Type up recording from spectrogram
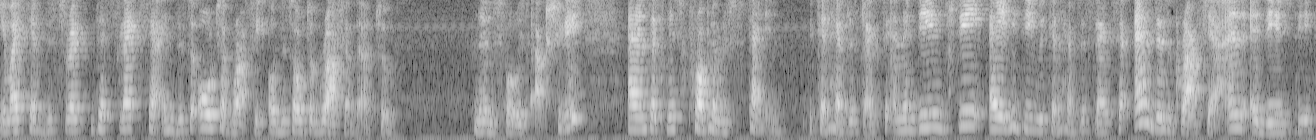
you might have dyslexia and dysorthography, or dysorthographia, there are two names for it actually, and that means problem with spelling. We can have dyslexia and ADHD, ADD, we can have dyslexia and dysgraphia and ADHD,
